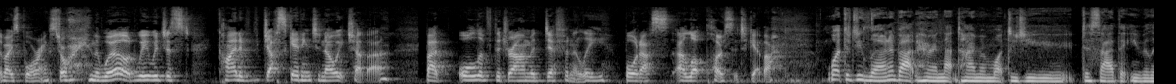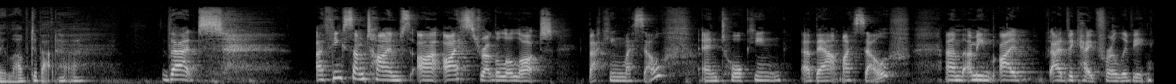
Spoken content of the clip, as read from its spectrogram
the most boring story in the world. We were just kind of just getting to know each other. But all of the drama definitely brought us a lot closer together. What did you learn about her in that time, and what did you decide that you really loved about her? That I think sometimes I, I struggle a lot backing myself and talking about myself. Um, I mean, I advocate for a living,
